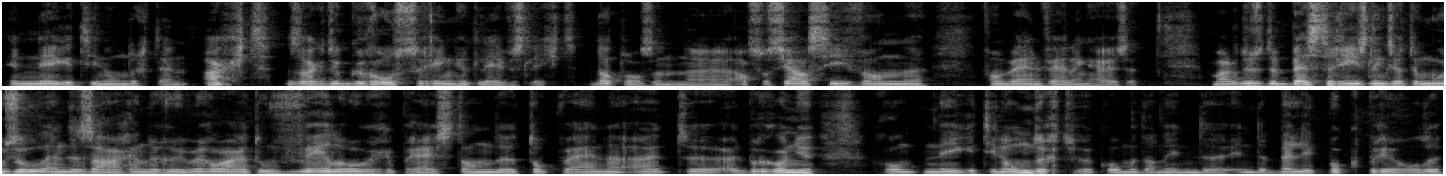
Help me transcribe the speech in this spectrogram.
In 1908 zag de Grossring het levenslicht. Dat was een uh, associatie van, uh, van wijnveilinghuizen. Maar dus de beste Rieslings uit de Moezel en de Zaar en de Ruwer waren toen veel hoger geprijsd dan de topwijnen uit, uh, uit Bourgogne. Rond 1900, we komen dan in de, in de Belle Époque-periode,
